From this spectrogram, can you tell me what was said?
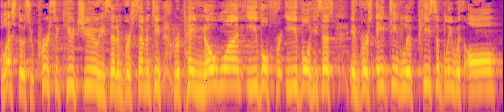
bless those who persecute you. He said in verse 17, repay no one evil for evil. He says in verse 18, live peaceably with all.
